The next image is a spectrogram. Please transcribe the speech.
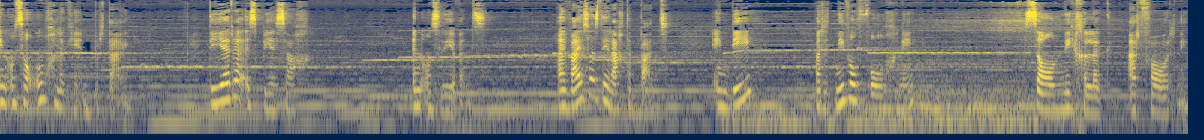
en ons sal ongeluk hê in party. Die Here is besig in ons lewens. Hy wys ons die regte pad en die wat dit nie wil volg nie sal nie geluk ervaar nie.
